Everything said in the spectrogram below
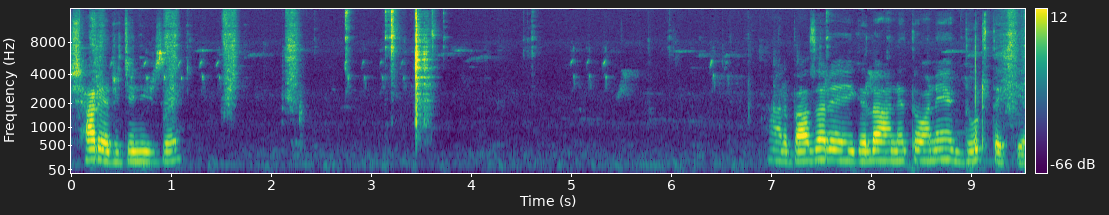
সারের জিনিস যে। আর বাজারে এইগুলো আনে তো অনেক দূর থেকে।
